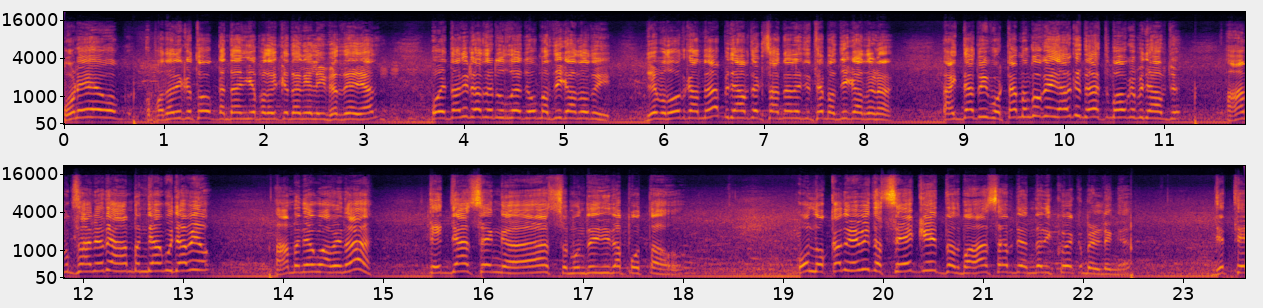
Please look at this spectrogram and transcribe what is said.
ਹੁਣ ਇਹ ਉਹ ਪਤਾ ਨਹੀਂ ਕਿੱਥੋਂ ਗੰਦਾਂ ਦੀਆਂ, ਪਤਾ ਨਹੀਂ ਕਿੱਦਾਂ ਦੀਆਂ ਲਈ ਫਿਰਦੇ ਆ ਯਾਰ। ਉਹ ਇਦਾਂ ਨਹੀਂ ਡਰਦੇ ਡਰਦੇ ਜੋ ਮਰਜ਼ੀ ਕਰ ਲਓ ਤੁਸੀਂ। ਜੇ ਵਿਰੋਧ ਕਰਨਾ ਪੰਜਾਬ ਦੇ ਕਿਸਾਨਾਂ ਨੇ ਜਿੱਥੇ ਮਰਜ਼ੀ ਕਰ ਦੇਣਾ। ਐਦਾਂ ਤੁਸੀਂ ਵੋਟਾਂ ਮੰਗੋਗੇ ਯਾਰ ਕਿ ਦਹਿਸ਼ਤ ਪਾਓਗੇ ਪੰਜਾਬ 'ਚ? ਆਮ ਕਿਸਾਨ ਤੇ ਆਮ ਬੰਦਿਆਂ ਨੂੰ ਜਾਵੇ ਉਹ। ਆਮ ਬੰਦਿਆਂ ਨੂੰ ਆਵੇ ਨਾ। ਤੇਜਾ ਸਿੰਘ, ਸਮੁੰਦਰੀ ਜੀ ਦਾ ਪੋਤਾ ਉਹ। ਉਹ ਲੋਕਾਂ ਨੂੰ ਇਹ ਵੀ ਦੱਸੇ ਕਿ ਦਰਬਾਰ ਸਾਹਿਬ ਦੇ ਅੰਦਰ ਇੱਕੋ ਇੱਕ ਬਿਲਡਿੰਗ ਹੈ, ਜਿੱਥੇ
